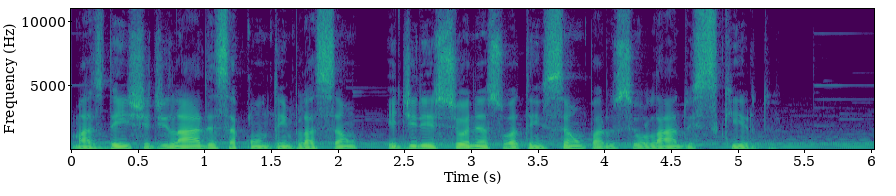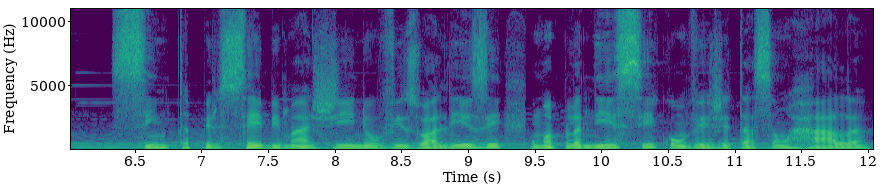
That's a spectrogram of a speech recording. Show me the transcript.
Mas deixe de lado essa contemplação e direcione a sua atenção para o seu lado esquerdo. Sinta, perceba, imagine ou visualize uma planície com vegetação rala,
